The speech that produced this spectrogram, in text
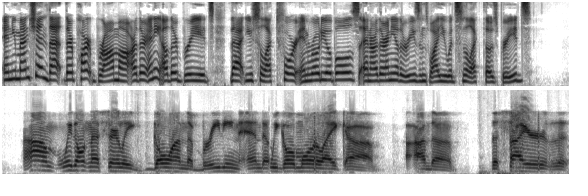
and you mentioned that they're part Brahma. Are there any other breeds that you select for in rodeo bulls? And are there any other reasons why you would select those breeds? Um, we don't necessarily go on the breeding end. We go more like uh, on the the sire. The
